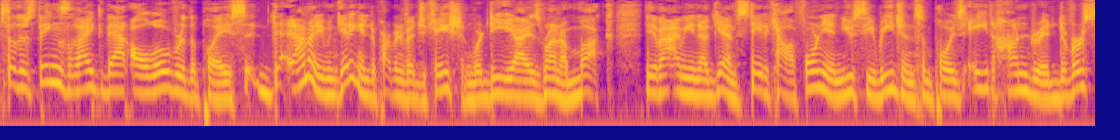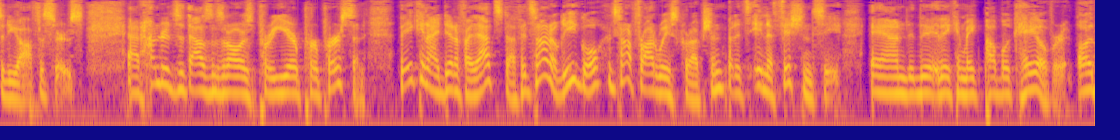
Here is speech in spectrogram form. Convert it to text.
So there's things like that all over the place. I'm not even getting in Department of Education where DEI is run amok. The amount, I mean, again, state of California and UC Regents employs 800 diversity officers at hundreds of thousands of dollars per year per person. They can identify that stuff. It's not illegal. It's not fraud, waste, corruption, but it's inefficiency, and they, they can make public hay over it. Are,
